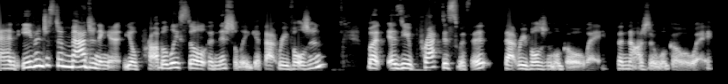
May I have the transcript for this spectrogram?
And even just imagining it, you'll probably still initially get that revulsion. But as you practice with it, that revulsion will go away, the nausea will go away.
